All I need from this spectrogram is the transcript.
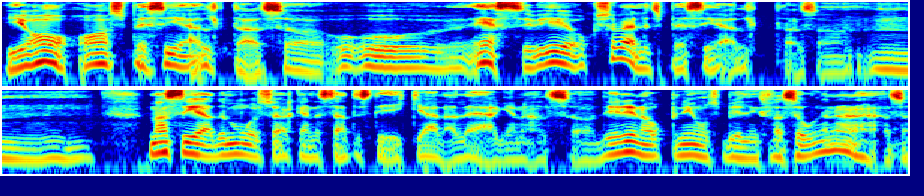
Ja, speciellt alltså. Och, och SCB är också väldigt speciellt alltså. Mm. Man ser målsökande statistik i alla lägen alltså. Det är rena opinionsbildningsfasonerna det här alltså.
